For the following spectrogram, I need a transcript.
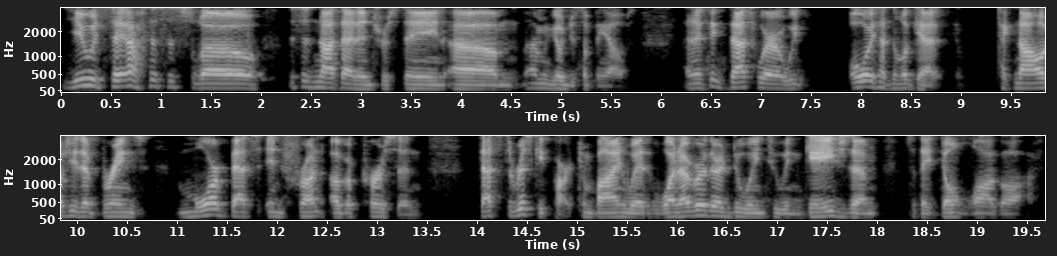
you would say, oh, this is slow. This is not that interesting. Um, I'm going to go do something else. And I think that's where we always have to look at technology that brings more bets in front of a person that's the risky part combined with whatever they're doing to engage them so they don't log off.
